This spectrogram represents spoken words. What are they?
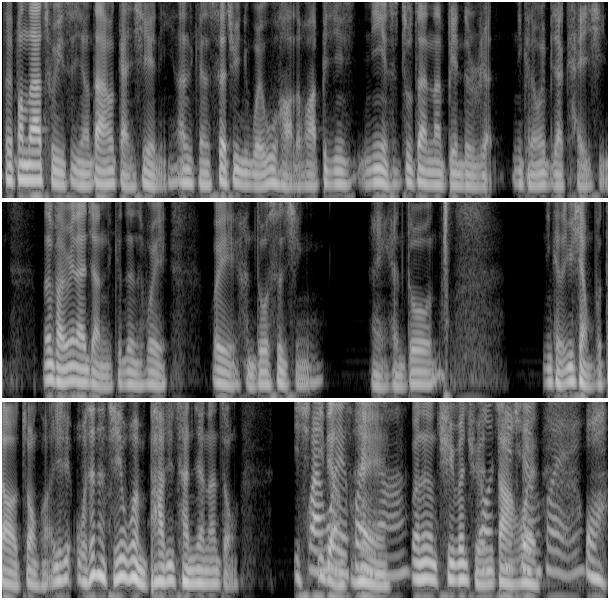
会帮大家处理事情，大家会感谢你。那你可能社区你维护好的话，毕竟你也是住在那边的人，你可能会比较开心。但反面来讲，你真的是会会很多事情，哎、欸，很多 你可能预想不到的状况。因为我真的其实我很怕去参加那种。一两次，啊，那种区分权大会，哇，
